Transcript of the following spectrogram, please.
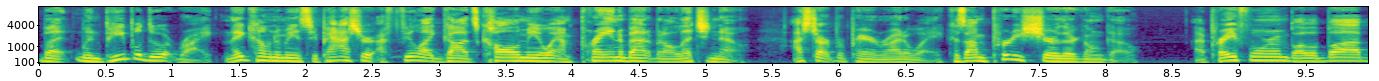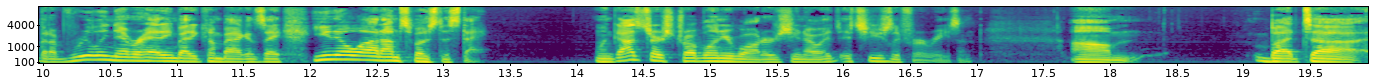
But when people do it right and they come to me and say, "Pastor, I feel like God's calling me away. I'm praying about it, but I'll let you know." I start preparing right away cuz I'm pretty sure they're going to go. I pray for them, blah, blah, blah. But I've really never had anybody come back and say, you know what, I'm supposed to stay. When God starts troubling your waters, you know, it, it's usually for a reason. Um, but uh,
